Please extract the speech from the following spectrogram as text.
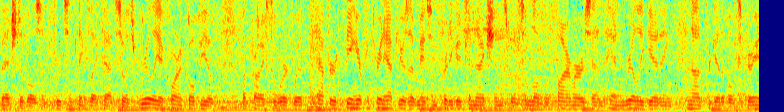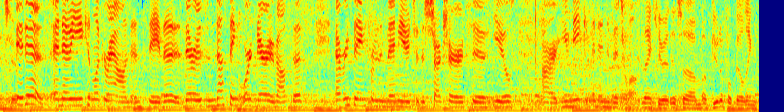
vegetables and fruits and things like that. So it's really a cornucopia of, of products to work with. After being here for three and a half years, I've made some pretty good connections with some local farmers and, and really getting an unforgettable experience here. It is, and I mean, you can look around and see that there is nothing ordinary about this. Everything from the menu to the structure to you are unique and individual. Thank you. It's um, a beautiful building,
